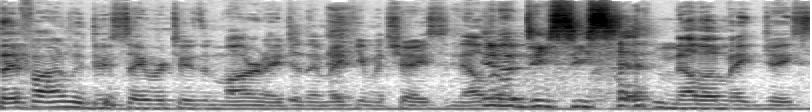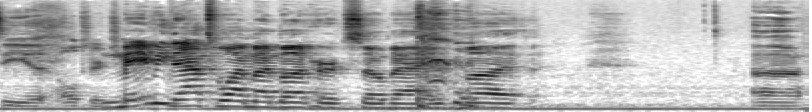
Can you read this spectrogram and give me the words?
They finally do Sabretooth in Modern Age and they make him a chase, and now in a DC set. now they'll make JC an ultra chase. Maybe that's why my butt hurts so bad, but Uh,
